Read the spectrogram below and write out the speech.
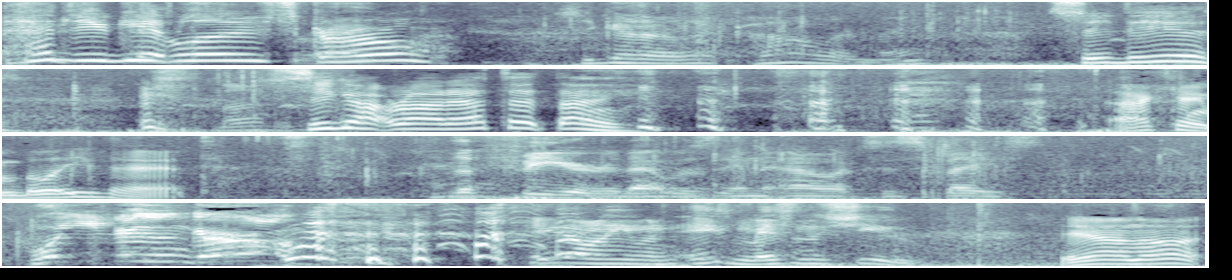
How'd you get loose, girl? She got out of that collar, man. She did. She got right out that thing. I can't believe that. The fear that was in Alex's face. What are you doing, girl? he don't even. He's missing a shoe. Yeah, I know it.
